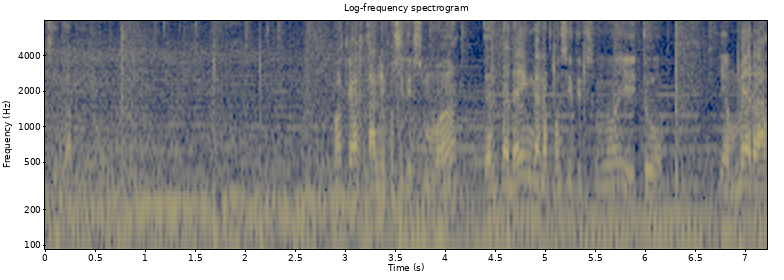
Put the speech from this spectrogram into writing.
sini 8 maka kanan positif semua. Dan tanda yang nggak ada positif semua yaitu yang merah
